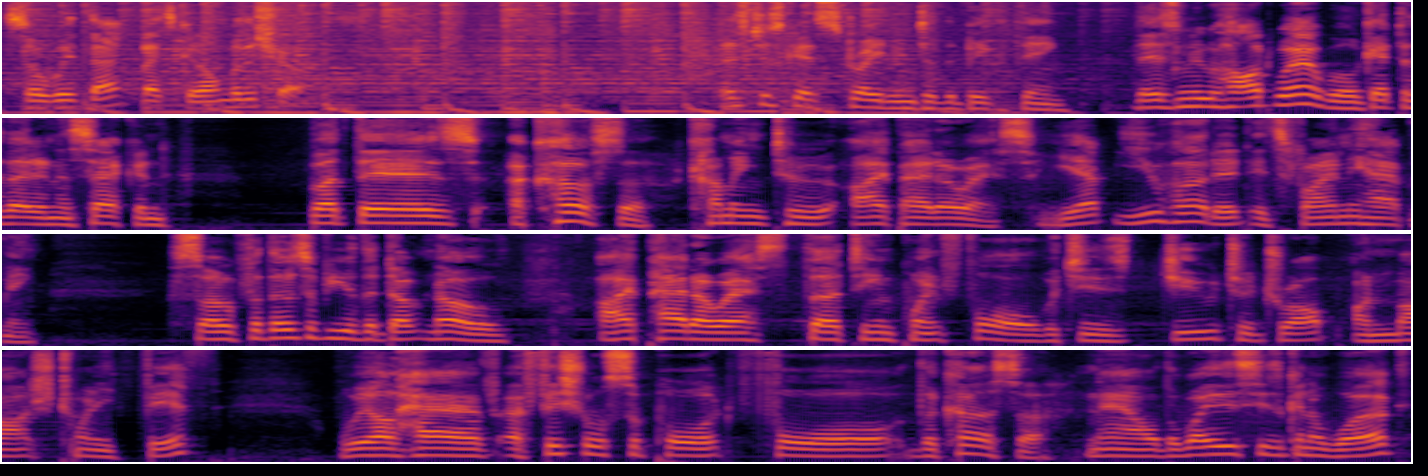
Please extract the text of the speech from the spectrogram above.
So, with that, let's get on with the show. Let's just get straight into the big thing. There's new hardware, we'll get to that in a second, but there's a cursor coming to iPad OS. Yep, you heard it, it's finally happening. So, for those of you that don't know, iPad OS 13.4, which is due to drop on March 25th, will have official support for the cursor. Now, the way this is going to work,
